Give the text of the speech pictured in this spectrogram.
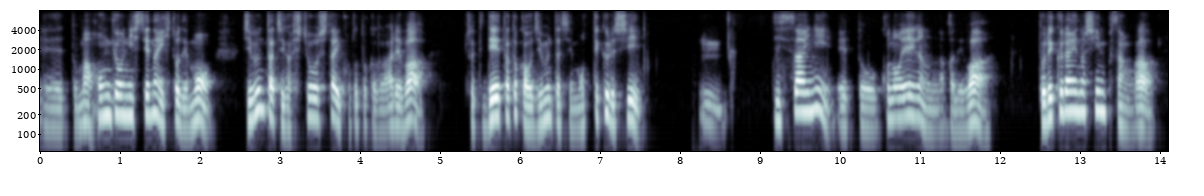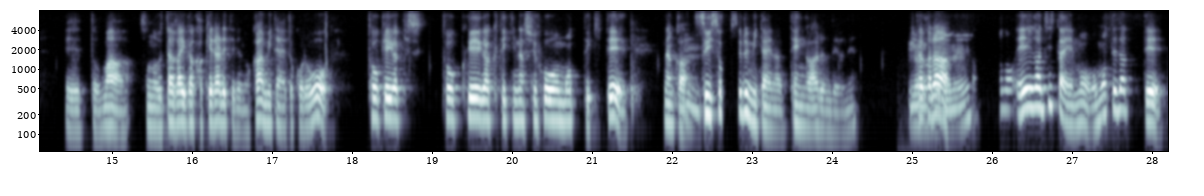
えーとまあ、本業にしてない人でも自分たちが主張したいこととかがあればそうやってデータとかを自分たちで持ってくるしうん。実際に、えっと、この映画の中ではどれくらいの神父さんが、えっとまあ、その疑いがかけられてるのかみたいなところを統計学統計学的な手法を持ってきてなんかうん推測するみたいな点があるんだよね。なるだからね。この映画自体も表立って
